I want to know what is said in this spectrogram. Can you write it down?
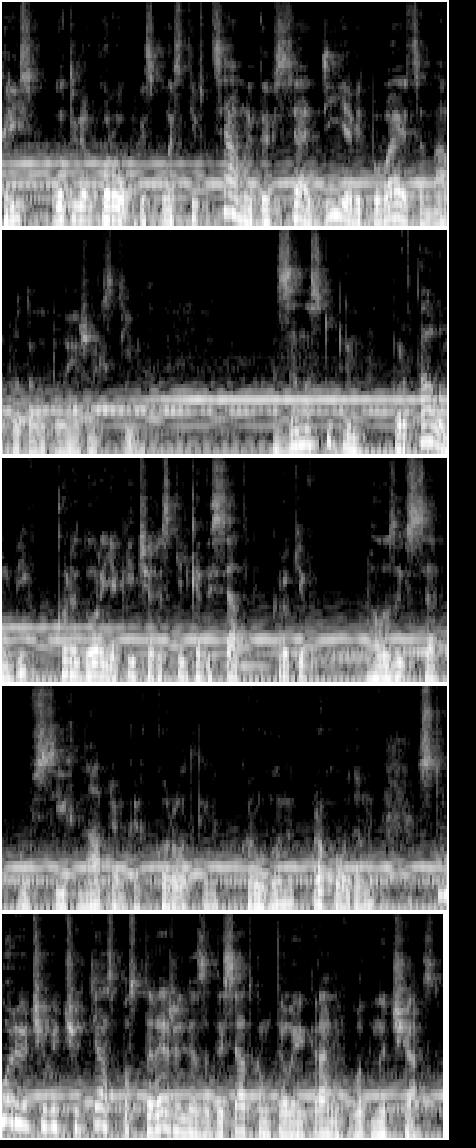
крізь отвір коробки з пластівцями, де вся дія відбувається на протилеглежних стінах. За наступним порталом вів коридор, який через кількадесят кроків глозився у всіх напрямках короткими круглими проходами, створюючи відчуття спостереження за десятком телеекранів водночас.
